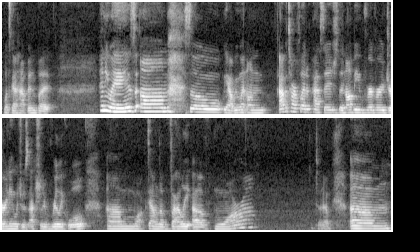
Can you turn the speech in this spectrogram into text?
what's gonna happen, but anyways, um, so yeah, we went on Avatar Flight of Passage, the Na'vi River Journey, which was actually really cool, um, walked down the Valley of Mo'ara, I don't know, um,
